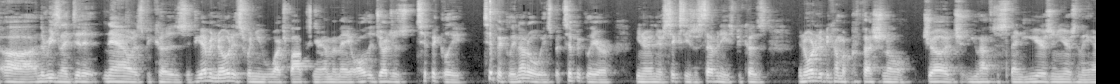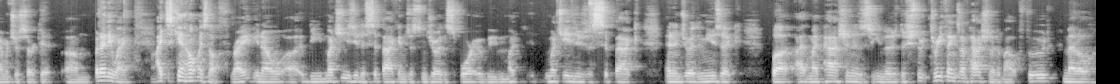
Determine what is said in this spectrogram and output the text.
uh, and the reason I did it now is because if you ever notice when you watch boxing or MMA, all the judges typically, typically, not always, but typically are, you know, in their 60s or 70s because in order to become a professional judge, you have to spend years and years in the amateur circuit. Um, but anyway, I just can't help myself, right? You know, uh, it'd be much easier to sit back and just enjoy the sport. It would be much much easier to sit back and enjoy the music. But I, my passion is, you know, there's th- three things I'm passionate about: food, metal,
